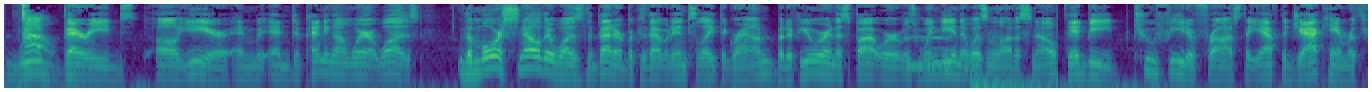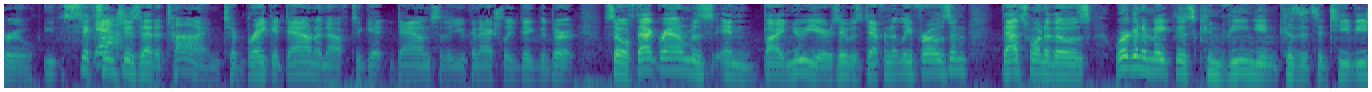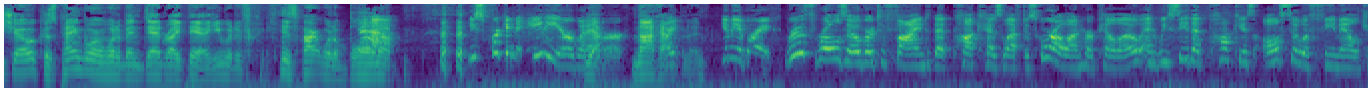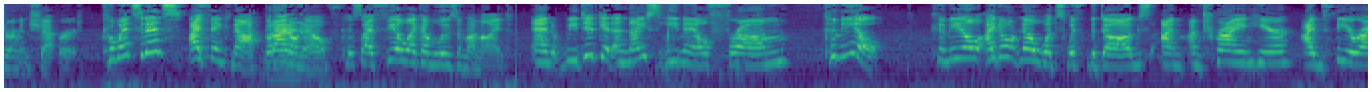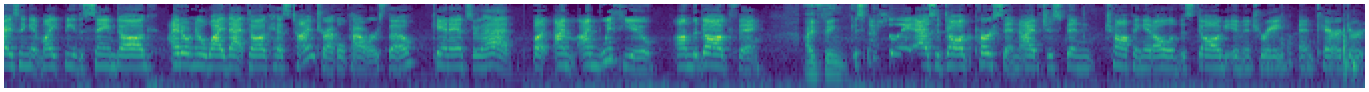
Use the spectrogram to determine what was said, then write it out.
We Oh. buried all year, and we- and depending on where it was, the more snow there was, the better because that would insulate the ground. But if you were in a spot where it was windy and there wasn't a lot of snow, there'd be two feet of frost that you have to jackhammer through six Yeah. inches at a time to break it down enough to get down so that you can actually dig the dirt. So if that ground was in by New Year's, it was definitely frozen. That's one of those. We're going to make this convenient because it's a TV show. Because Pangborn would have been dead right there. He would have. His heart would have blown Yeah. up. He's freaking 80 or Yeah, whatever. not Right? happening. Give me a break. Ruth rolls over to find that Puck has left a squirrel on her pillow, and we see that Puck is also a female German Shepherd. Coincidence? I think not, but I don't know, because I feel like I'm losing my mind. And we did get a nice email from Camille. Camille, I don't know what's with the dogs. I'm I'm trying here. I'm theorizing it might be the same dog. I don't know why that dog has time travel powers though. Can't answer that. But I'm I'm with you on the dog thing I think especially as a dog person, I've just been chomping at all of this dog imagery and character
